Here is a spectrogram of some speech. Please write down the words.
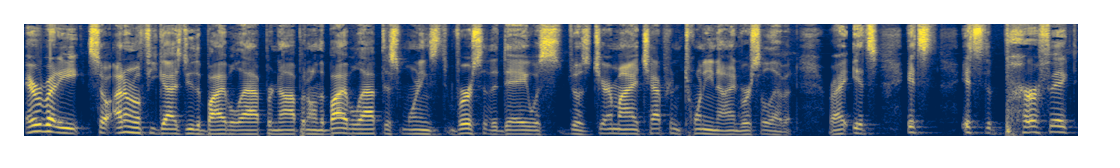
everybody. So I don't know if you guys do the Bible app or not, but on the Bible app this morning's verse of the day was was Jeremiah chapter 29, verse 11. Right? It's it's it's the perfect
